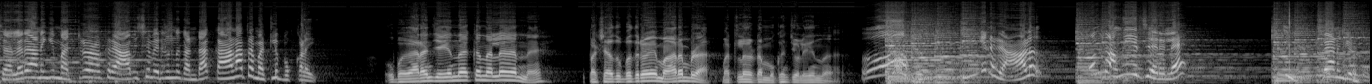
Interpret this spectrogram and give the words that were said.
ചിലരാണെങ്കിൽ മറ്റൊരാൾക്ക് ഒരു ആവശ്യം വരുന്നെന്ന് കണ്ടാ കാണാത്ത മട്ടിൽ പൊക്കളയും. ഉപകാരം ചെയ്യുന്നതൊക്കെ നല്ലത് തന്നെ. പക്ഷെ അത് ഉപദ്രവമായി മാറുമ്പോഴാ മറ്റുള്ളവരുടെ മുഖം ചൊളിയുന്നത്. ഓ ഇങ്ങനെ ഒരാൾ ഒന്ന് അംഗീകരിച്ചു തരല്ലേ? ഉം, വേണമെങ്കിൽ എടുത്തോ.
